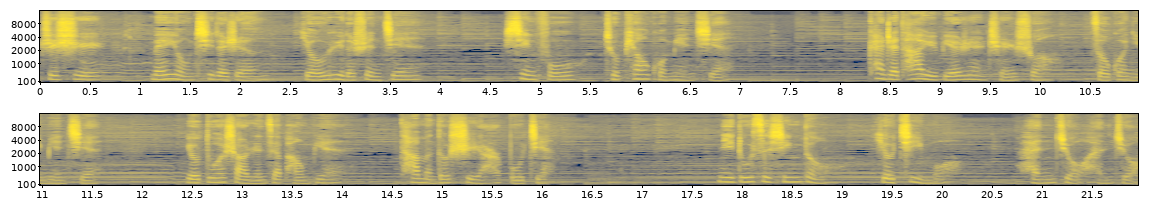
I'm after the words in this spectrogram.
只是没勇气的人，犹豫的瞬间，幸福就飘过面前。看着他与别人成双走过你面前，有多少人在旁边？他们都视而不见，你独自心动又寂寞，很久很久，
